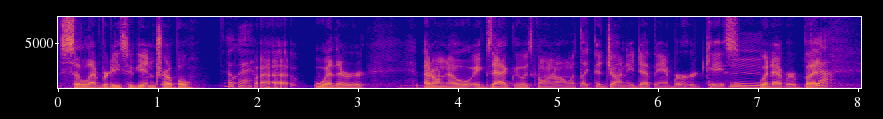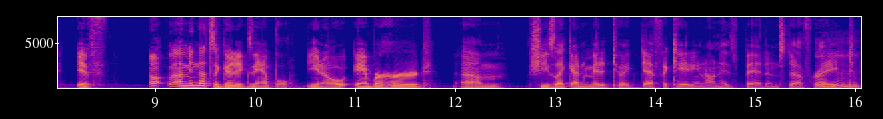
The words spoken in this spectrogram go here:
celebrities who get in trouble. okay. Uh whether I don't know exactly what's going on with like the Johnny Depp Amber Heard case, Mm. whatever, but yeah. if uh, I mean that's a good example. You know, Amber Heard, um, she's like admitted to like defecating on his bed and stuff, right? Mhm.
